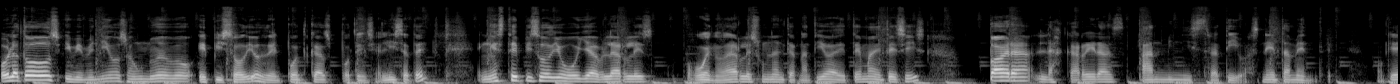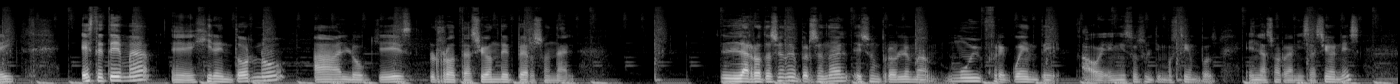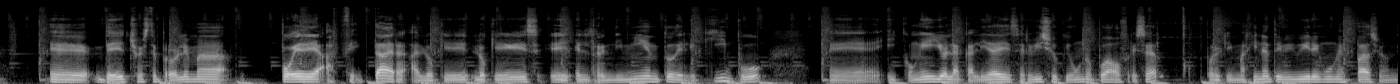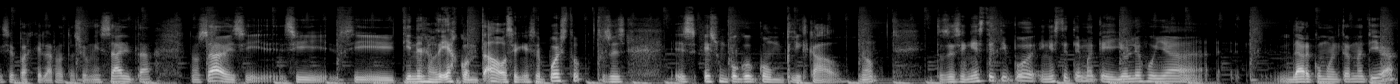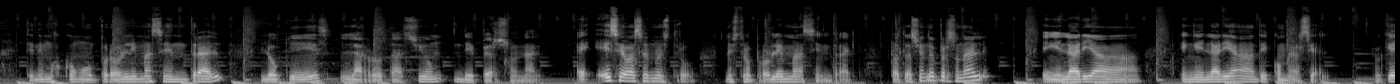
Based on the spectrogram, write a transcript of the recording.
Hola a todos y bienvenidos a un nuevo episodio del podcast Potencialízate. En este episodio voy a hablarles, o bueno, darles una alternativa de tema de tesis para las carreras administrativas, netamente. ¿Ok? Este tema eh, gira en torno a lo que es rotación de personal. La rotación de personal es un problema muy frecuente en estos últimos tiempos en las organizaciones eh, de hecho, este problema puede afectar a lo que, lo que es eh, el rendimiento del equipo eh, y con ello la calidad de servicio que uno pueda ofrecer. Porque imagínate vivir en un espacio donde sepas que la rotación es alta, no sabes si, si, tienes los días contados en ese puesto, entonces es, es, un poco complicado, ¿no? Entonces en este tipo, en este tema que yo les voy a dar como alternativa, tenemos como problema central lo que es la rotación de personal. E, ese va a ser nuestro, nuestro problema central. Rotación de personal en el área, en el área de comercial. ¿ok?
